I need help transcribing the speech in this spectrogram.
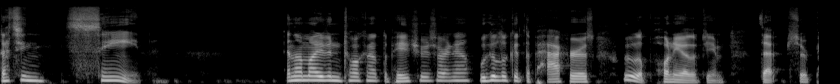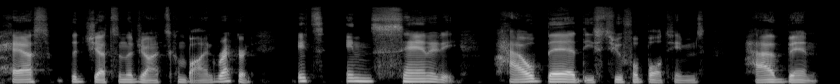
That's insane. And I'm not even talking about the Patriots right now. We could look at the Packers. We could look at plenty other teams that surpass the Jets and the Giants combined record. It's insanity how bad these two football teams have been.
